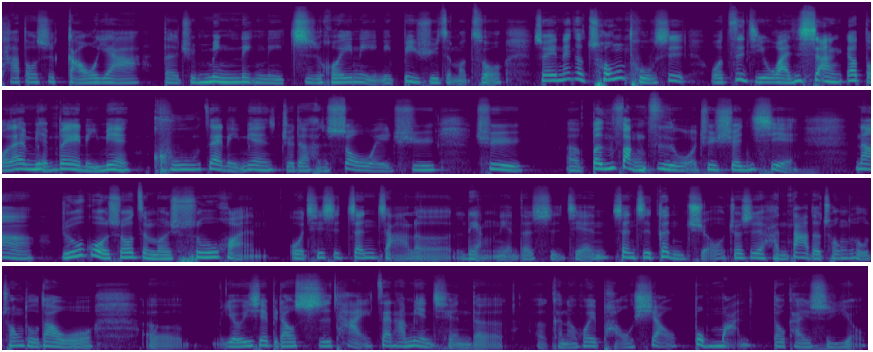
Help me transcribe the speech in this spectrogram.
他都是高压的去命令你、指挥你，你必须怎么做。所以那个冲突是我自己晚上要躲在棉被里面哭，在里面觉得很受委屈，去呃奔放自我去宣泄。那如果说怎么舒缓，我其实挣扎了两年的时间，甚至更久，就是很大的冲突，冲突到我呃。有一些比较失态，在他面前的呃，可能会咆哮、不满，都开始有。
